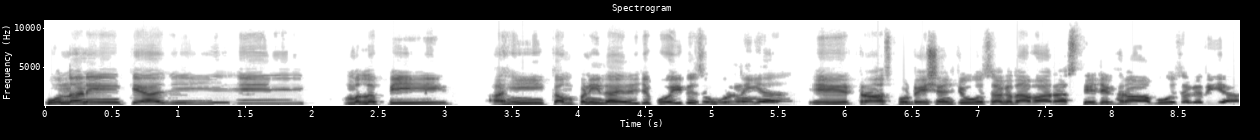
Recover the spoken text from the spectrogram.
ਉਹਨਾਂ ਨੇ ਕਿਹਾ ਜੀ ਇਹ ਮਤਲਬ ਵੀ ਅਸੀਂ ਕੰਪਨੀ ਦਾ ਇਹਦੇ 'ਚ ਕੋਈ ਕਸੂਰ ਨਹੀਂ ਆ। ਇਹ ਟਰਾਂਸਪੋਰਟੇਸ਼ਨ 'ਚ ਹੋ ਸਕਦਾ ਵਾ ਰਸਤੇ 'ਚ ਖਰਾਬ ਹੋ ਸਕਦੀ ਆ।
